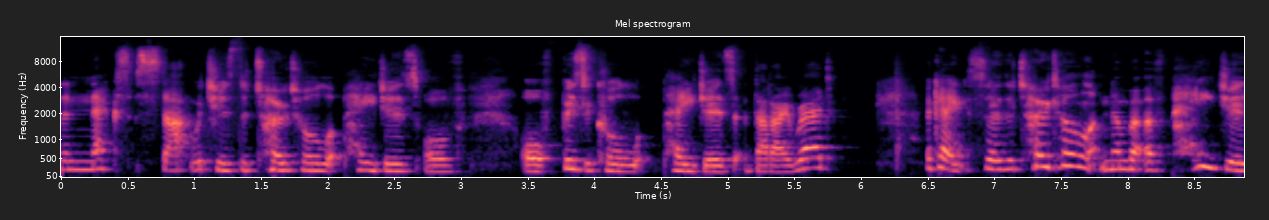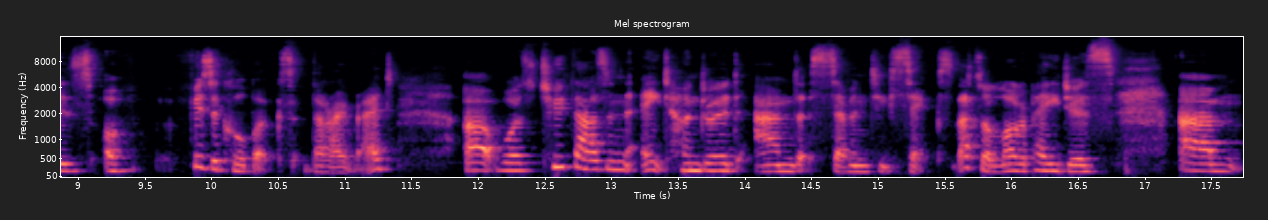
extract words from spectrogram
the next stat, which is the total pages of, or physical pages that I read. Okay, so the total number of pages of physical books that I read uh, was 2,876. That's a lot of pages. Um,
